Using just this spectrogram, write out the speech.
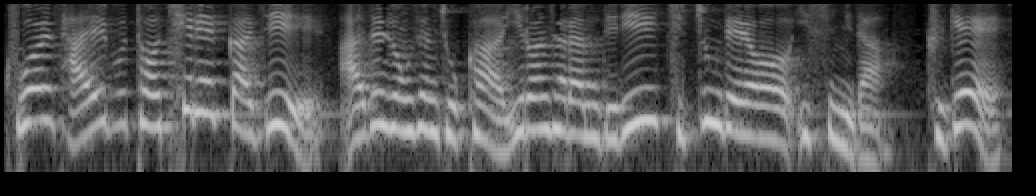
9월 4일부터 7일까지 아들, 동생, 조카 이런 사람들이 집중되어 있습니다. 그게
